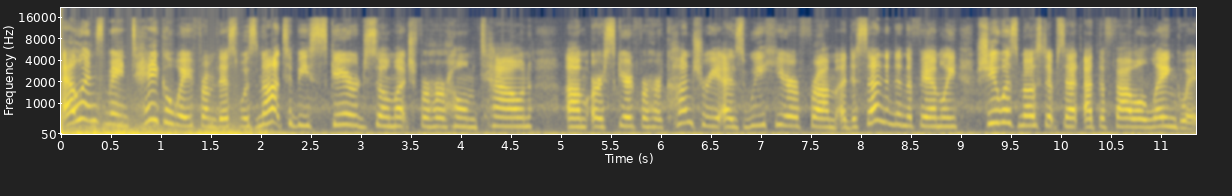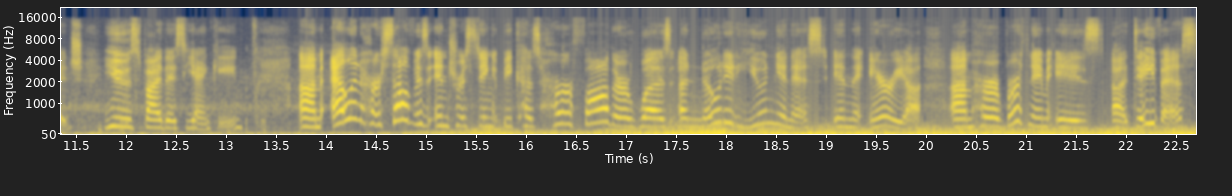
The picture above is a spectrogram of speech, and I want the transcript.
Ellen's main takeaway from this was not to be scared so much for her hometown um, or scared for her country. As we hear from a descendant in the family, she was most upset at the foul language used by this Yankee. Um, Ellen herself is interesting because her father was a noted unionist in the area. Um, her birth name is uh, Davis,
